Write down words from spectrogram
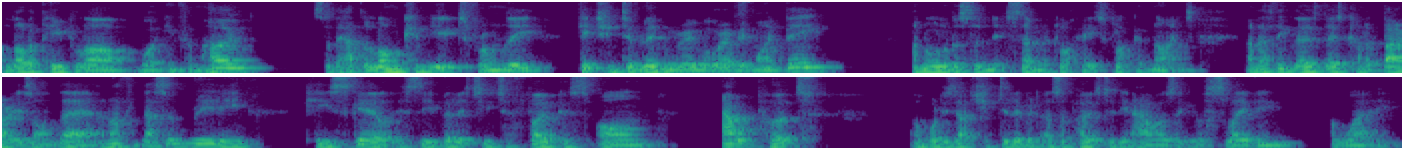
a lot of people are working from home, so they have the long commute from the kitchen to the living room or wherever it might be, and all of a sudden it's seven o'clock, eight o'clock at night. And I think those those kind of barriers aren't there. And I think that's a really key skill is the ability to focus on output and what is actually delivered as opposed to the hours that you're slaving away.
